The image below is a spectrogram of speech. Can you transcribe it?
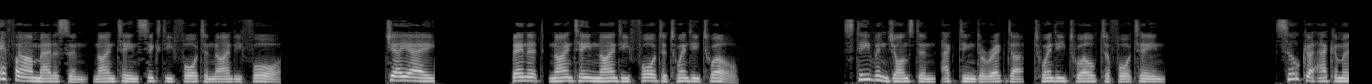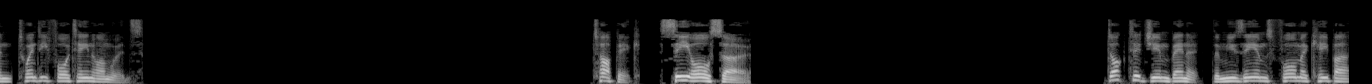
F. R. Maddison (1964–94). J. A. Bennett (1994–2012). Stephen Johnston, acting director, 2012 to 14. Silke Ackermann, 2014 onwards. Topic. See also. Dr. Jim Bennett, the museum's former keeper,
